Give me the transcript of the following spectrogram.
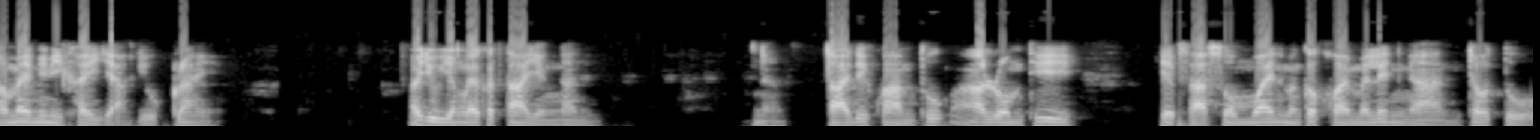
ทำให้ไม่มีใครอยากอยู่ใกล้ถ้าอยู่อย่างไรก็ตายอย่างนั้นนะตายด้วยความทุกข์อารมณ์ที่เก็บสะสมไว้มันก็คอยมาเล่นงานเจ้าตัว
